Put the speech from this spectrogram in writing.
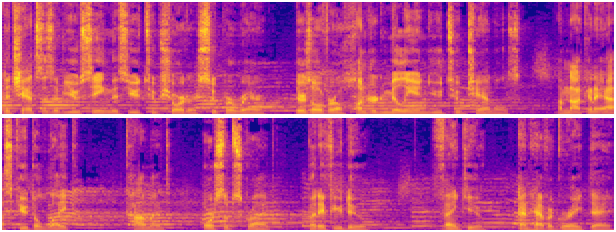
The chances of you seeing this YouTube short are super rare. There's over 100 million YouTube channels. I'm not going to ask you to like, comment, or subscribe, but if you do, thank you and have a great day.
